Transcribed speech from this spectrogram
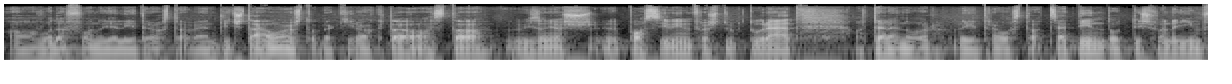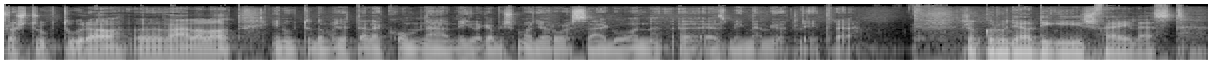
a Vodafone ugye létrehozta a Vantage Towers-t, oda kirakta azt a bizonyos passzív infrastruktúrát, a Telenor létrehozta a CETINT, ott is van egy infrastruktúra vállalat. Én úgy tudom, hogy a Telekomnál még legalábbis Magyarországon ez még nem jött létre. És akkor ugye a Digi is fejleszt.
